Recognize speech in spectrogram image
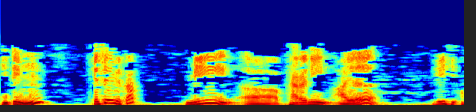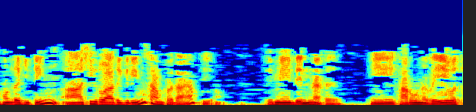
ඉතින් කෙසේ වෙතත් මේ පැරණි අයගේ හොඳ හිතින් ආශිර්වාද කිරීම සම්ප්‍රදායක් තියෙනවා. ඉතින් මේ දෙන්නට මේ තරුණ රේවත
